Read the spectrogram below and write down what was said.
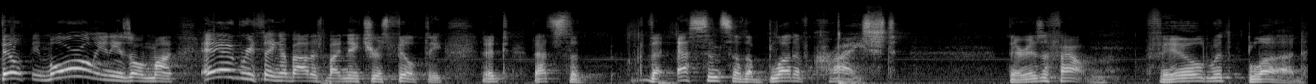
filthy morally in his own mind. Everything about us by nature is filthy. It, that's the, the essence of the blood of Christ. There is a fountain filled with blood.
